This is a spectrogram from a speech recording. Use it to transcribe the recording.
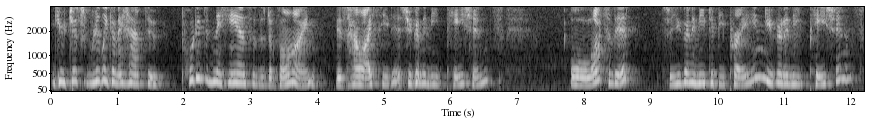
you're just really going to have to put it in the hands of the divine is how I see this. You're going to need patience, lots of it. So you're going to need to be praying. You're going to need patience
